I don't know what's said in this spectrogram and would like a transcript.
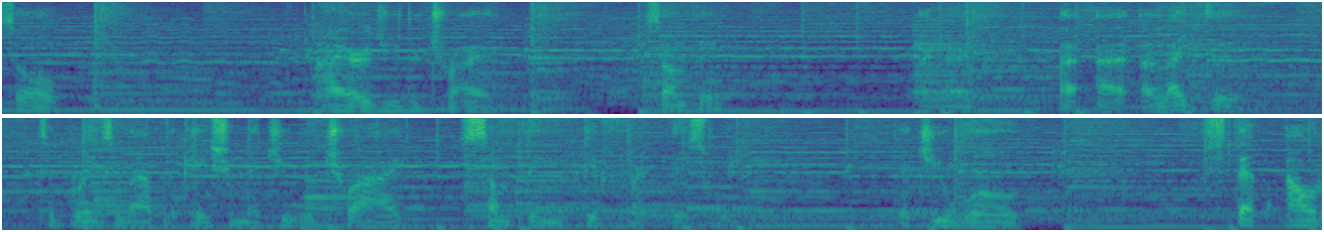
So I urge you to try something. Like I, I, I like to to bring some application that you will try something different this week. That you will step out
